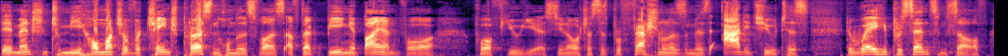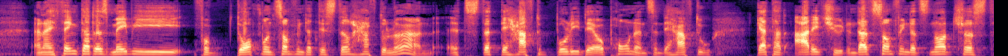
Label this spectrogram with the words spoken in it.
they mentioned to me how much of a changed person Hummels was after being at Bayern for for a few years. You know, just his professionalism, his attitude, his the way he presents himself. And I think that is maybe for Dortmund something that they still have to learn. It's that they have to bully their opponents and they have to get that attitude. And that's something that's not just,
